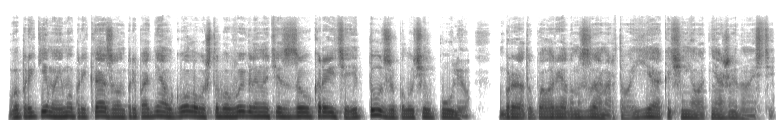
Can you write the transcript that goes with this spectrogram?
Вопреки моему приказу он приподнял голову, чтобы выглянуть из-за укрытия, и тут же получил пулю. Брат упал рядом замертво. Я окоченел от неожиданности.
